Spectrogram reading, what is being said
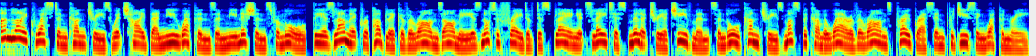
Unlike Western countries which hide their new weapons and munitions from all, the Islamic Republic of Iran's army is not afraid of displaying its latest military achievements and all countries must become aware of Iran's progress in producing weaponry.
